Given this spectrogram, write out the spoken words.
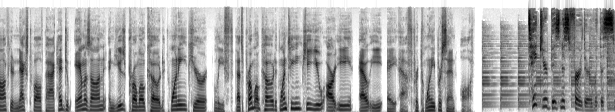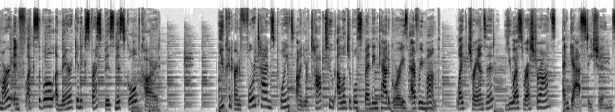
off your next 12 pack, head to Amazon and use promo code 20PureLeaf. That's promo code 20 P U R E L E A F for 20% off. Take your business further with the smart and flexible American Express Business Gold Card. You can earn four times points on your top two eligible spending categories every month, like transit, U.S. restaurants, and gas stations.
